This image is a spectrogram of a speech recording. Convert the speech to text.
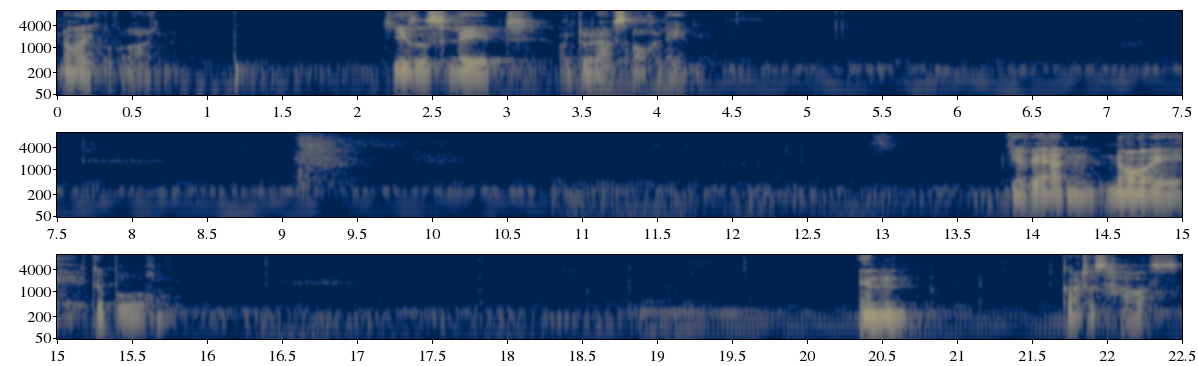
neu geworden. Jesus lebt und du darfst auch leben. Wir werden neu geboren. In Gottes Haus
